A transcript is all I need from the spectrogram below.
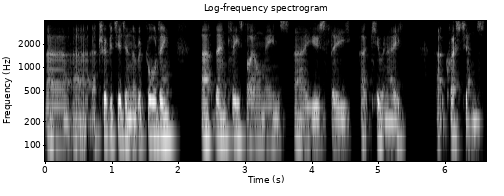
uh, uh, attributed in the recording, uh, then please by all means uh, use the uh, Q&A questions.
